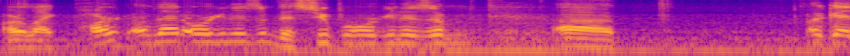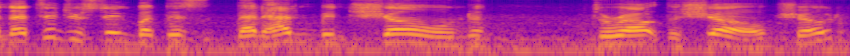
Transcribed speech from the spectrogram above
are like part of that organism, the super organism. Uh, again, that's interesting, but this that hadn't been shown throughout the show. Showed?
